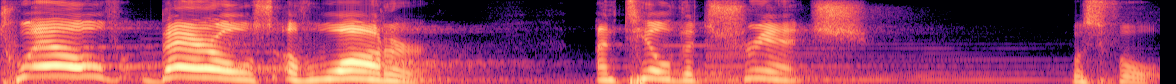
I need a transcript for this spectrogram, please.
12 barrels of water until the trench was full.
